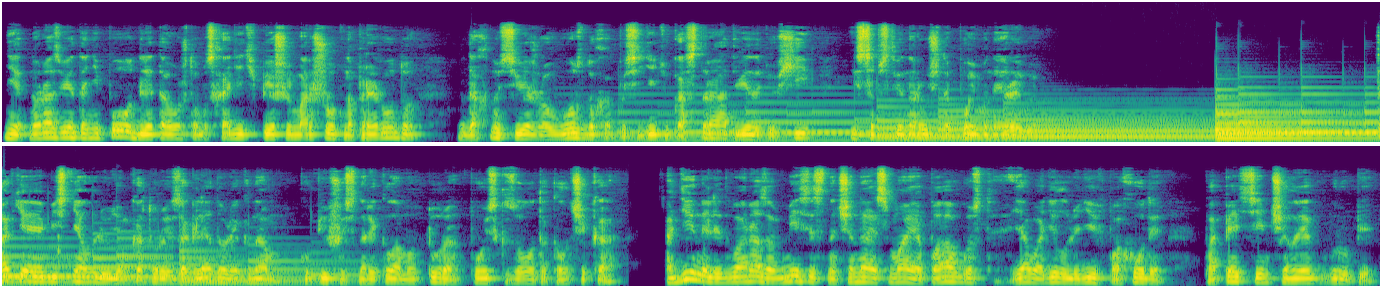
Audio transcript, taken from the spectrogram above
Нет, но разве это не повод для того, чтобы сходить в пеший маршрут на природу, вдохнуть свежего воздуха, посидеть у костра, отведать ухи из собственноручно пойманной рыбы? Так я и объяснял людям, которые заглядывали к нам, купившись на рекламу тура «Поиск золота Колчака». Один или два раза в месяц, начиная с мая по август, я водил людей в походы по 5-7 человек в группе.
